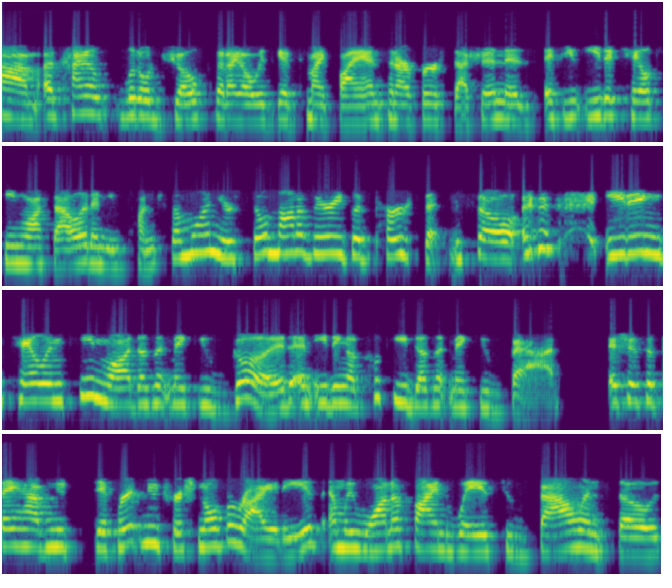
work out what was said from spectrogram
Um, a kind of little joke that I always give to my clients in our first session is if you eat a kale quinoa salad and you punch someone, you're still not a very good person. So eating kale and quinoa doesn't make you good, and eating a cookie doesn't make you bad. It's just that they have new, different nutritional varieties, and we want to find ways to balance those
